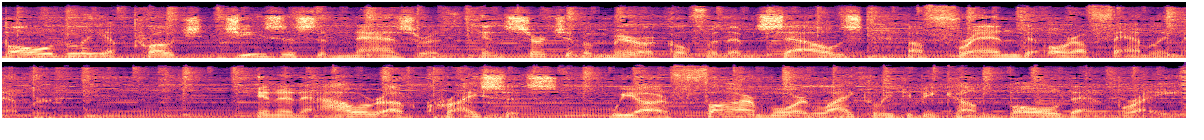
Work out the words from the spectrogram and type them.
boldly approached Jesus of Nazareth in search of a miracle for themselves, a friend, or a family member. In an hour of crisis, we are far more likely to become bold and brave.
